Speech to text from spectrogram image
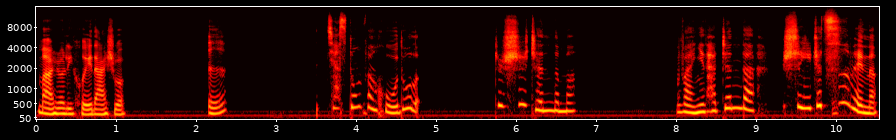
马若丽回答说：“嗯。”加斯东犯糊涂了，这是真的吗？万一他真的是一只刺猬呢？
